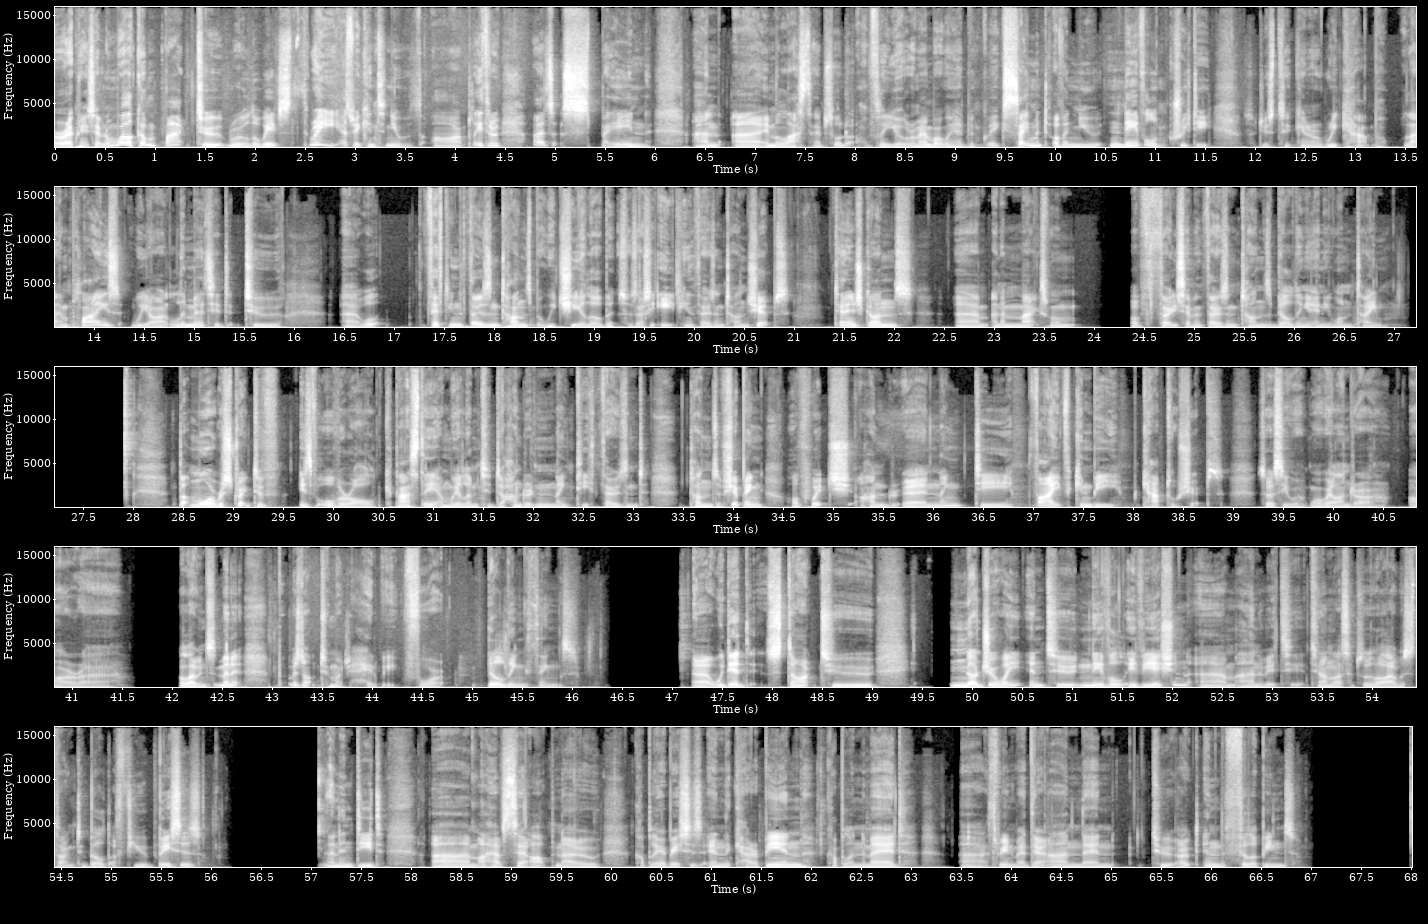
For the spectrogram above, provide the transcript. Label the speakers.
Speaker 1: Requin87 and welcome back to Rule the Waves 3 as we continue with our playthrough as Spain. And uh, in the last episode, hopefully you'll remember, we had the excitement of a new naval treaty. So just to kind of recap what that implies, we are limited to, uh, well, 15,000 tons, but we cheat a little bit, so it's actually 18,000 ton ships, 10 inch guns, um, and a maximum of 37,000 tons building at any one time. But more restrictive is the overall capacity, and we're limited to 190,000 tons of shipping, of which 195 uh, can be capital ships. So I see we're, we're, well under our, our uh, allowance at the minute, but there's not too much headway for building things. Uh, we did start to nudge our way into naval aviation, um, and to, to last episode well, I was starting to build a few bases. And indeed, um, I have set up now a couple of air bases in the Caribbean, a couple in the Med, uh, three in the Med there, and then two out in the Philippines.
